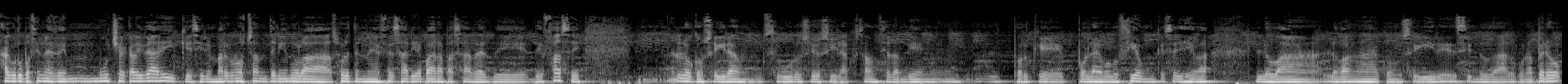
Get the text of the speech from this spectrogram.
agrupaciones de mucha calidad y que sin embargo no están teniendo la suerte necesaria para pasar de, de fase lo conseguirán seguro sí o sí. La constancia también porque por la evolución que se lleva lo va lo van a conseguir eh, sin duda alguna. Pero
